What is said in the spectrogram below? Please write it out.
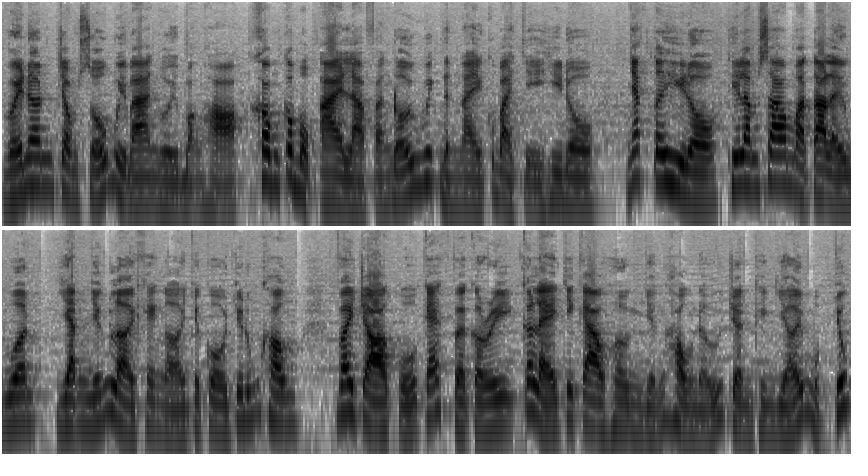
vậy nên trong số 13 người bọn họ không có một ai là phản đối quyết định này của bà chị Hido. Nhắc tới Hido thì làm sao mà ta lại quên dành những lời khen ngợi cho cô chứ đúng không? Vai trò của các Valkyrie có lẽ chỉ cao hơn những hầu nữ trên thiên giới một chút,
